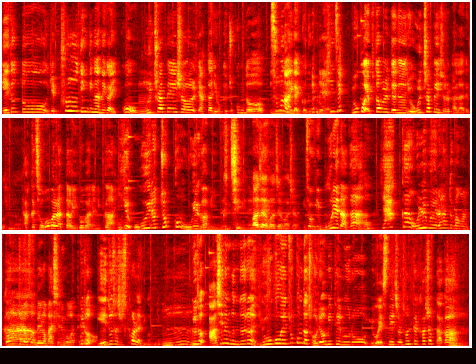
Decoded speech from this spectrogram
얘도 또 이게 푸딩딩한 애가 있고 음. 울트라 페이셜 약간 이렇게 조금 더 수분 음. 아이가 있거든요. 이렇게 네. 흰색? 요거 FW 때는 요 울트라 페이셜을 발라야 되거든요. 아까 저거 발랐다가 이거 바르니까 이게 오히려 조금 오일감이 있는 그치. 느낌이네. 맞아요, 맞아요, 맞아요. 저기 물에다가 어. 약간 올리브유를 한두 방울 떨어뜨려서 아. 내가 마시는 것 같아요. 그래서 얘도 사실 스컬렌이거든요. 음. 그래서 아시는 분들은 요거에 조금 더 저렴이템으로 요 에스네이처를 선택 하셨다가 음.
